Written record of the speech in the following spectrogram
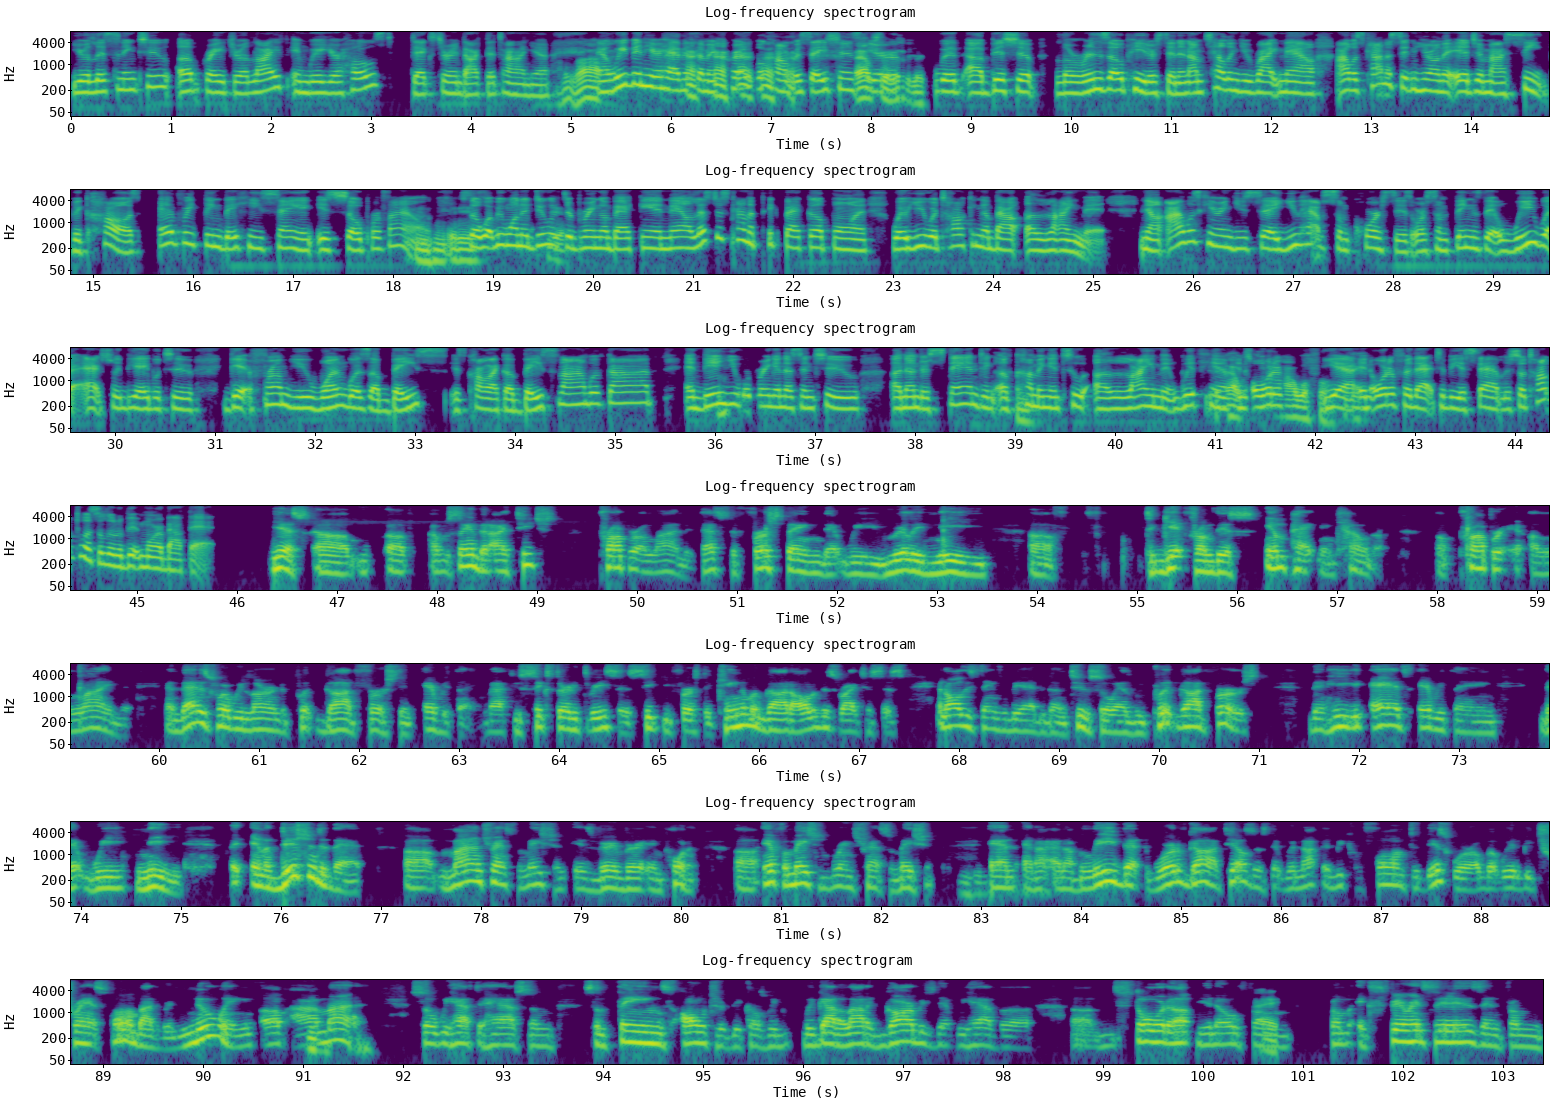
You're listening to Upgrade Your Life, and we're your host, Dexter and Dr. Tanya. Wow. And we've been here having some incredible conversations here with uh, Bishop Lorenzo Peterson. And I'm telling you right now, I was kind of sitting here on the edge of my seat because everything that he's saying is so profound. Mhm, it So what we want to do is to bring him back in now. Let's just kind of pick back up on where you were talking about alignment. Now, I was hearing you say you have some courses or some things that we would actually be able to get from you. One was a base, it's called like a baseline with God. And then you were bringing us into an understanding of coming into alignment with Him that in order. powerful. Yeah, in order for that to be established. So, talk to us a little bit more about that. Yes, um, uh, I was saying that I teach proper alignment. That's the first thing that we really need uh, to get from this impact encounter, a proper alignment. And that is where we learn to put God first in everything. Matthew 6:33 says, Seek ye first the kingdom of God, all of his righteousness, and all these things will be added unto. So as we put God first, then he adds everything that we need in addition to that, uh, mind transformation is very, very important. Uh, information brings transformation, Mhm. and and I and I believe that the Word of God tells us that we're not to be conformed to this world, but we're to be transformed by the renewing of our Mhm. mind. So we have to have some some things altered because we we got a lot of garbage that we have uh, uh, stored up, you know, from Right. from experiences and from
